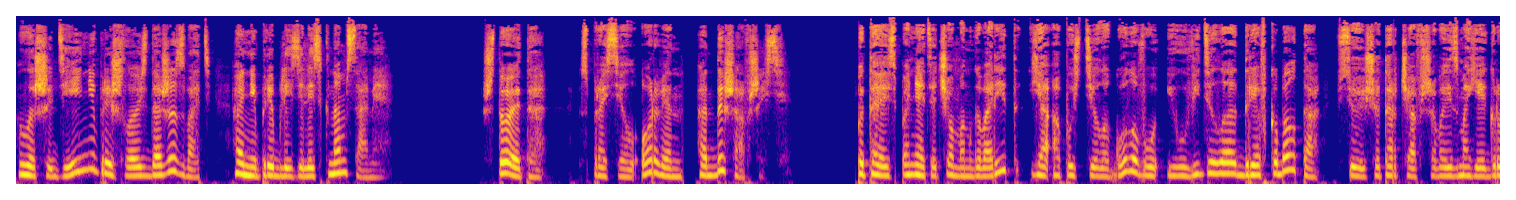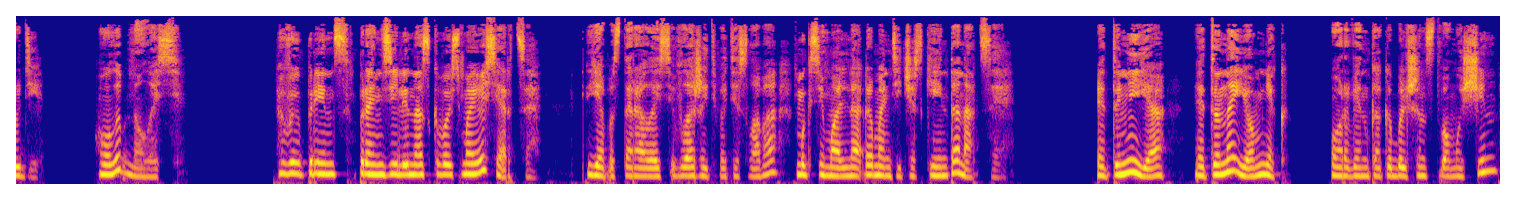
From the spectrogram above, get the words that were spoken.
Лошадей не пришлось даже звать, они приблизились к нам сами. «Что это?» — спросил Орвин, отдышавшись. Пытаясь понять, о чем он говорит, я опустила голову и увидела древко болта, все еще торчавшего из моей груди. Улыбнулась. «Вы, принц, пронзили насквозь мое сердце». Я постаралась вложить в эти слова максимально романтические интонации. «Это не я, это наемник. Орвин, как и большинство мужчин,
